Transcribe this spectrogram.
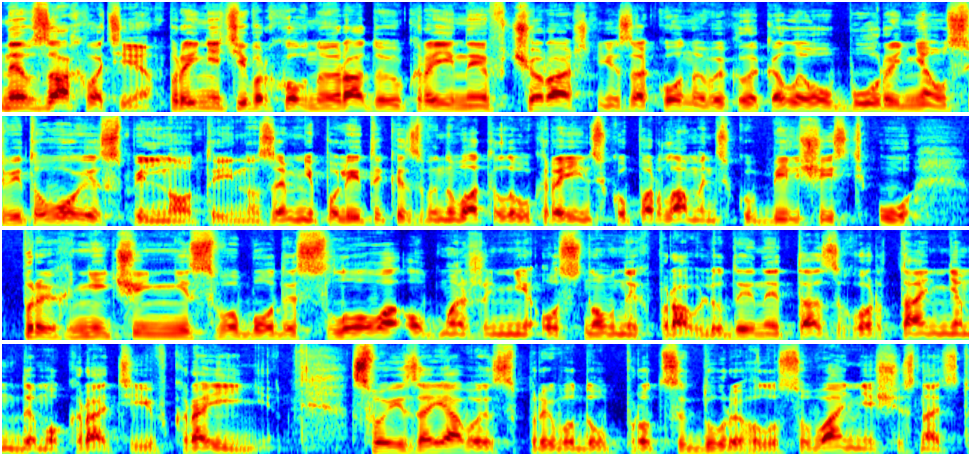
Не в захваті прийняті Верховною Радою України вчорашні закони викликали обурення у світової спільноти. Іноземні політики звинуватили українську парламентську більшість у пригніченні свободи слова, обмеженні основних прав людини та згортанням демократії в країні. Свої заяви з приводу процедури голосування 16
